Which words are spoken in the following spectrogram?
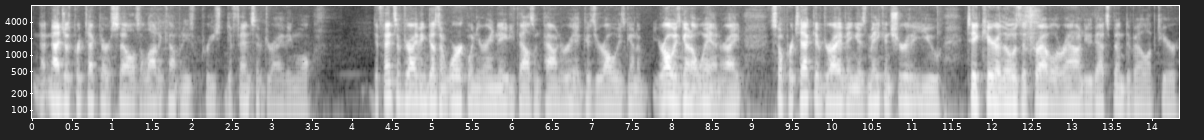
not just protect ourselves. A lot of companies preach defensive driving. Well, defensive driving doesn't work when you're in an 80,000 pound rig because you're always gonna you're always gonna win, right? So protective driving is making sure that you take care of those that travel around you. That's been developed here.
